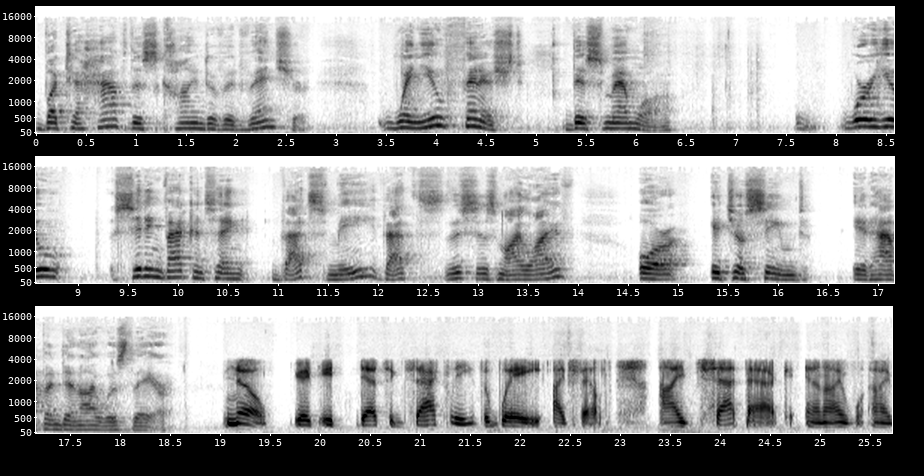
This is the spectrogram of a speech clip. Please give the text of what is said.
But to have this kind of adventure, when you finished this memoir, were you sitting back and saying, that's me, that's, this is my life? Or it just seemed it happened and I was there? No, it, it that's exactly the way I felt. I sat back and I I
